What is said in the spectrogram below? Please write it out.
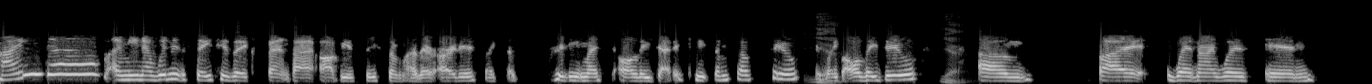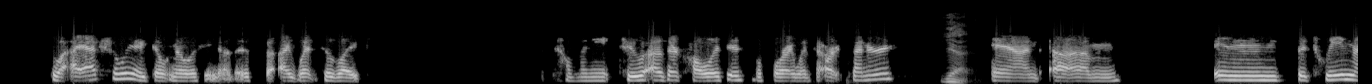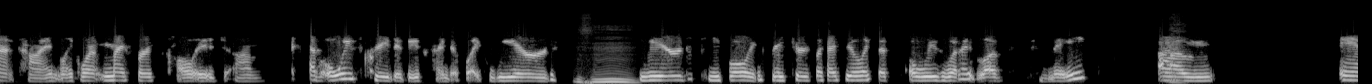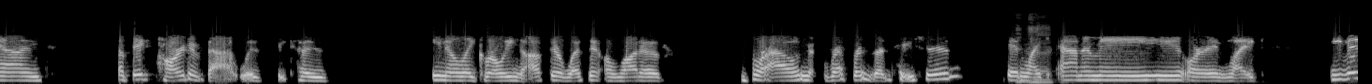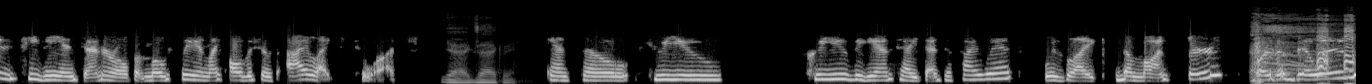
kind of. I mean, I wouldn't say to the extent that obviously some other artists like that's pretty much all they dedicate themselves to, Yeah. like all they do. yeah Um, but when I was in, so I actually, I don't know if you know this, but I went to like, how many, two other colleges before I went to art center. yeah And, um, in between that time, like when my first college, um, I've always created these kind of like weird, hmm weird people and creatures. Like I feel like that's always what I loved to make. Um, and a big part of that was because, you know, like growing up, there wasn't a lot of brown representation in like anime or in like even TV in general, but mostly in like all the shows I liked to watch. yeah exactly And so who you who you began to identify with was like the monsters or the villains.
